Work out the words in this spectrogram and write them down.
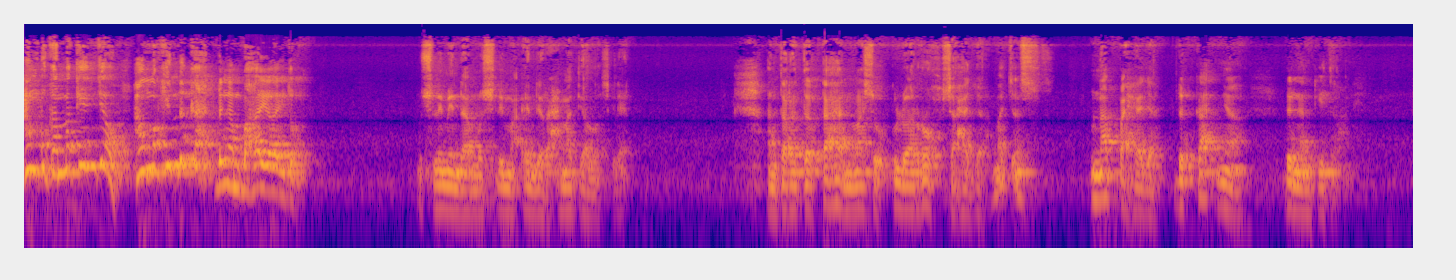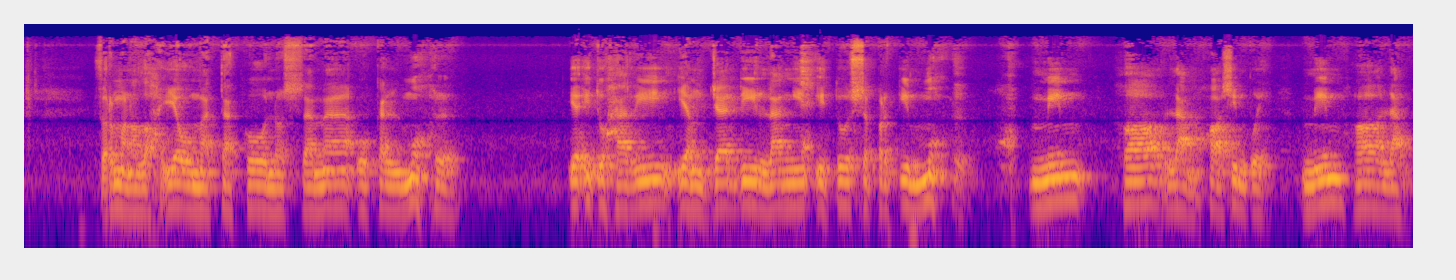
Hang bukan makin jauh, hang makin dekat dengan bahaya itu. Muslimin dan muslimat yang dirahmati Allah sekalian. Antara tertahan masuk keluar roh sahaja. Macam menapas saja dekatnya dengan kita. Firman Allah, "Yauma takunu as-samaa'u kal-muhl iaitu hari yang jadi langit itu seperti muhl mim ha lam. Ha simpui mim ha lam.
